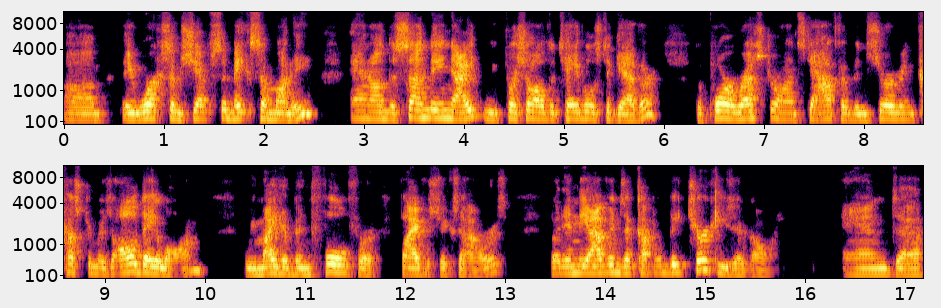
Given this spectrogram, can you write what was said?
Um, they work some shifts and make some money. And on the Sunday night, we push all the tables together. The poor restaurant staff have been serving customers all day long. We might have been full for five or six hours, but in the ovens, a couple big turkeys are going. And uh,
